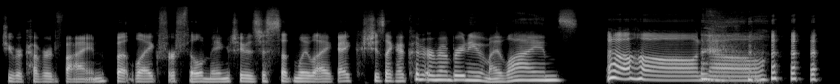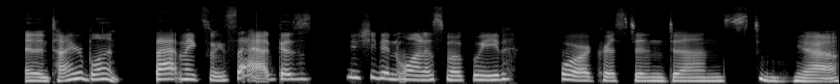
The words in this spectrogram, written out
she recovered fine. But like for filming, she was just suddenly like, I, she's like, I couldn't remember any of my lines. Oh no. An entire blunt. that makes me sad because she didn't want to smoke weed. Poor Kristen Dunst. Mm, yeah.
